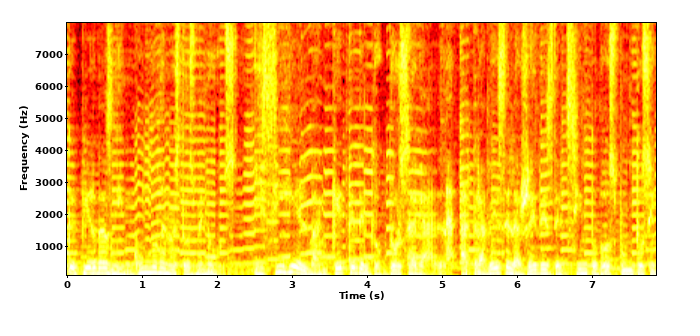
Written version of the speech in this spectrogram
Te pierdas ninguno de nuestros menús y sigue el banquete del Dr. Zagal a través de las redes del 102.5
